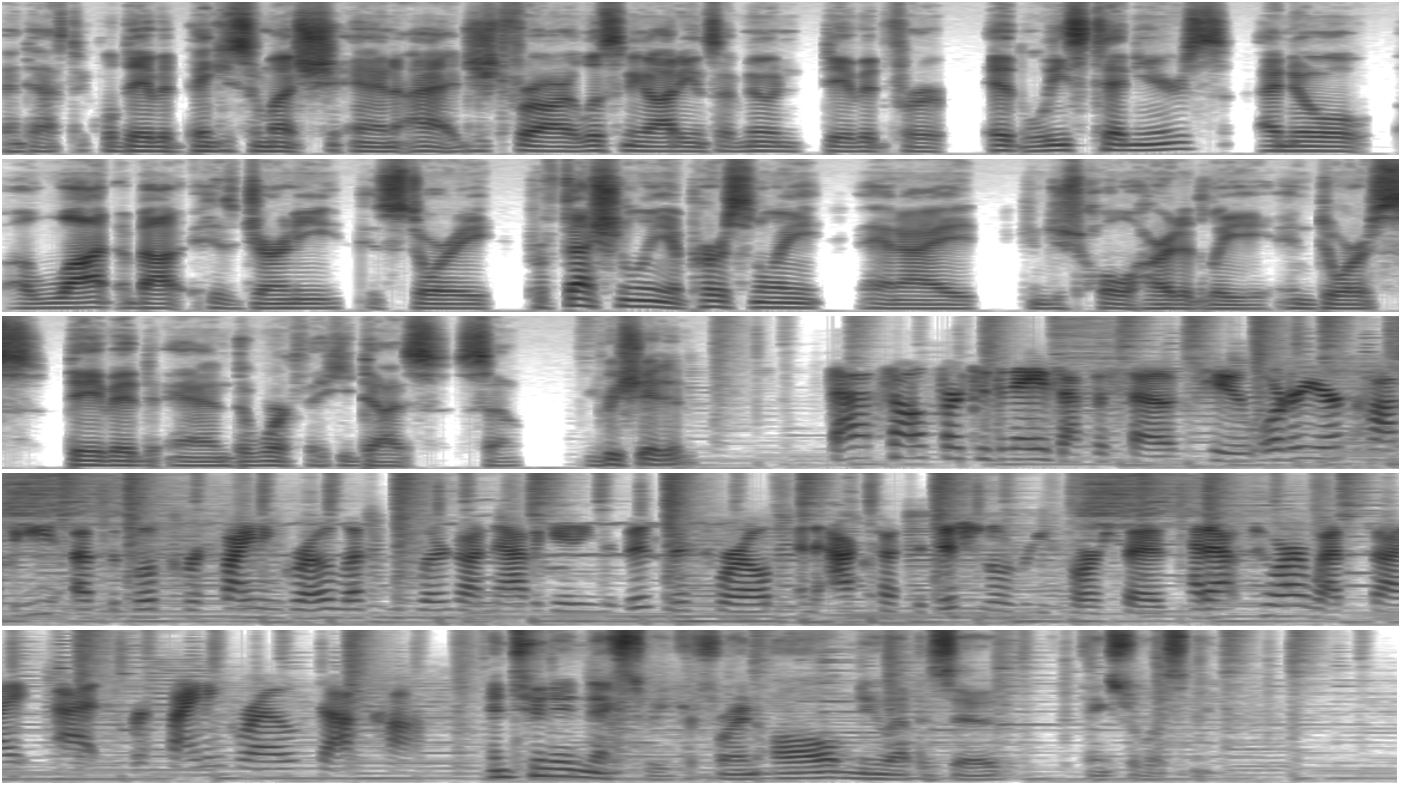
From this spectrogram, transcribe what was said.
Fantastic. Well, David, thank you so much. And I just for our listening audience, I've known David for at least 10 years. I know a lot about his journey, his story, professionally and personally. And I can just wholeheartedly endorse David and the work that he does. So appreciate it. That's all for today's episode. To order your copy of the book Refine and Grow Lessons Learned on Navigating the Business World and access additional resources, head out to our website at refineandgrow.com. And tune in next week for an all new episode. Thanks for listening.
